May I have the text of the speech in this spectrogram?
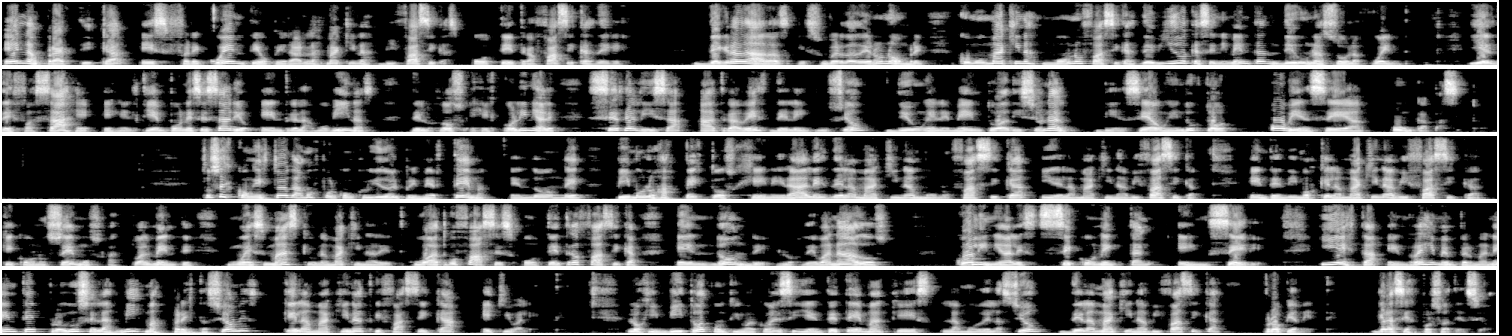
En la práctica es frecuente operar las máquinas bifásicas o tetrafásicas degradadas, que es su verdadero nombre, como máquinas monofásicas debido a que se alimentan de una sola fuente. Y el desfasaje en el tiempo necesario entre las bobinas de los dos ejes colineales se realiza a través de la inclusión de un elemento adicional, bien sea un inductor o bien sea un capacitor. Entonces con esto damos por concluido el primer tema, en donde vimos los aspectos generales de la máquina monofásica y de la máquina bifásica. Entendimos que la máquina bifásica que conocemos actualmente no es más que una máquina de cuatro fases o tetrafásica en donde los devanados colineales se conectan en serie y esta en régimen permanente produce las mismas prestaciones que la máquina trifásica equivalente. Los invito a continuar con el siguiente tema que es la modelación de la máquina bifásica propiamente. Gracias por su atención.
